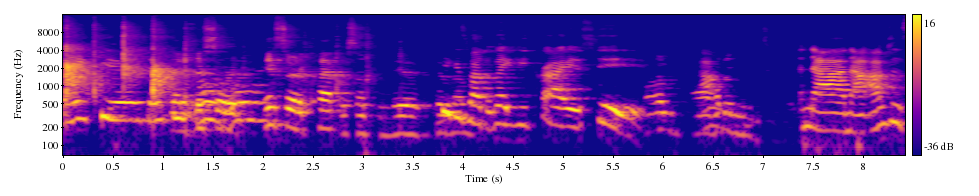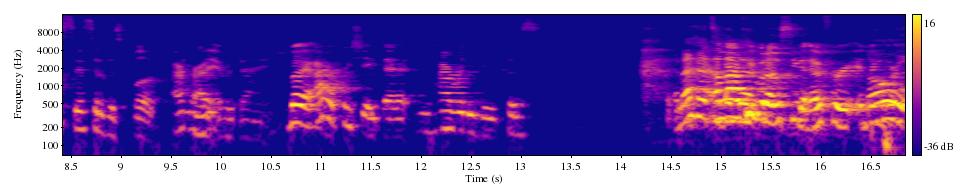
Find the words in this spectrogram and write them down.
Thank you. Thank you insert much. insert a clap or something there. Niggas Because about to make me cry as shit. I'm, I, I didn't mean to. Nah, nah, I'm just sensitive as fuck. I cry Mm-hmm. to everything. But I appreciate that. I really do. Because And I had to a lot of people don't see the effort in No, the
